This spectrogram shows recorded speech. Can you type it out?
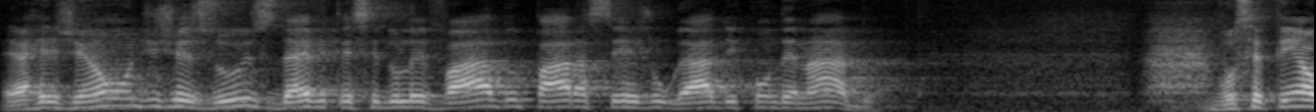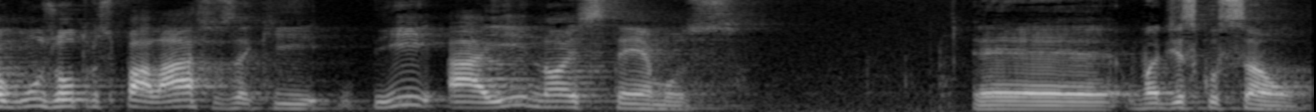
é a região onde Jesus deve ter sido levado para ser julgado e condenado. Você tem alguns outros palácios aqui, e aí nós temos é, uma discussão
